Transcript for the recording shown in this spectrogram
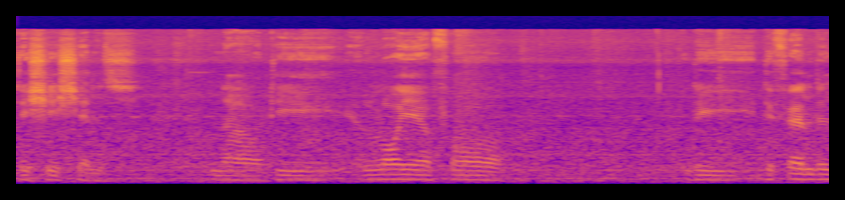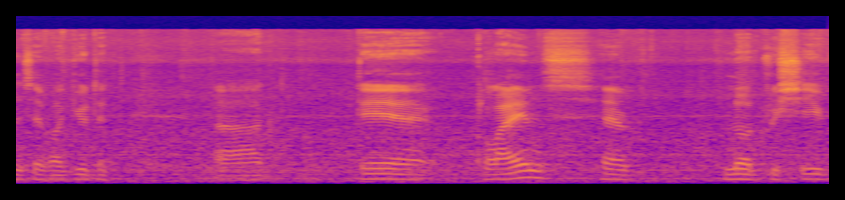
decisions. Now, the lawyer for the defendants have argued that uh, their clients have not received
